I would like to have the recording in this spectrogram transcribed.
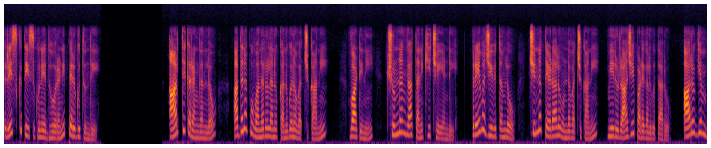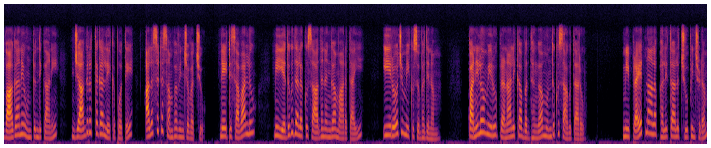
రిస్క్ తీసుకునే ధోరణి పెరుగుతుంది. ఆర్థిక రంగంలో అదనపు వనరులను కనుగొనవచ్చు కాని వాటిని క్షుణ్ణంగా తనిఖీ చేయండి. ప్రేమ జీవితంలో చిన్న తేడాలు ఉండవచ్చు కాని మీరు రాజీ పడగలుగుతారు. ఆరోగ్యం బాగానే ఉంటుంది కాని జాగ్రత్తగా లేకపోతే అలసట సంభవించవచ్చు. నేటి సవాళ్ళు మీ ఎదుగుదలకు సాధనంగా మారతాయి. ఈరోజు మీకు శుభదినం. పనిలో మీరు ప్రణాళికాబద్ధంగా ముందుకు సాగుతారు. మీ ప్రయత్నాల ఫలితాలు చూపించడం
